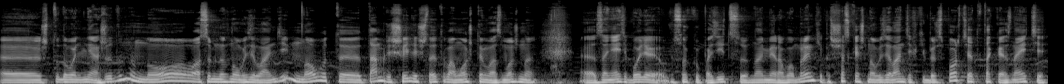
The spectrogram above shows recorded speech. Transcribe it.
э, что довольно неожиданно, но особенно в Новой Зеландии, но вот э, там решили, что это поможет им, возможно, э, занять более высокую позицию на мировом рынке, потому что сейчас, конечно, Новая Зеландия в киберспорте это такая, знаете,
